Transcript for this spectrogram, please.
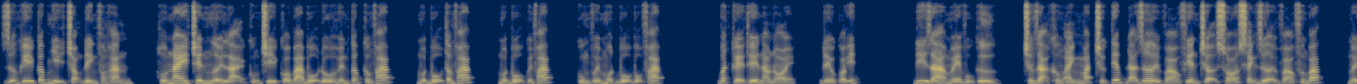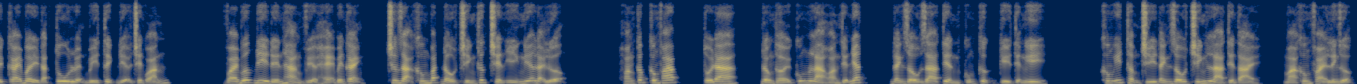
Dưỡng khí cấp nhị trọng đỉnh phong hắn, hôm nay trên người lại cũng chỉ có ba bộ đồ huyền cấp công pháp, một bộ tâm pháp, một bộ quyền pháp, cùng với một bộ bộ pháp. Bất kể thế nào nói, đều có ít. Đi ra mê vụ cư, Trương Dạ không ánh mắt trực tiếp đã rơi vào phiên chợ so sánh rượi vào phương bắc, mấy cái bầy đặt tu luyện bí tịch địa trên quán. Vài bước đi đến hàng vỉa hè bên cạnh, Trương Dạ không bắt đầu chính thức trên ý nghĩa đại lượng. Hoàng cấp công pháp, tối đa, đồng thời cũng là hoàn thiện nhất, đánh dấu giá tiền cũng cực kỳ tiện nghi. Không ít thậm chí đánh dấu chính là tiền tài, mà không phải linh dược.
